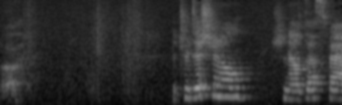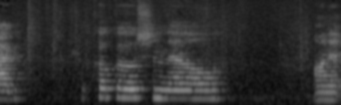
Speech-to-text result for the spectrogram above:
Ugh. The traditional Chanel dust bag with Coco Chanel on it.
